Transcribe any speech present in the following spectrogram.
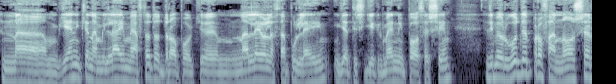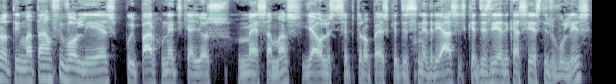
να βγαίνει και να μιλάει με αυτόν τον τρόπο και να λέει όλα αυτά που λέει για τη συγκεκριμένη υπόθεση, δημιουργούνται προφανώς ερωτήματα, αμφιβολίες που υπάρχουν έτσι κι αλλιώς μέσα μας για όλες τις επιτροπές και τις συνεδριάσεις και τις διαδικασίες της Βουλής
